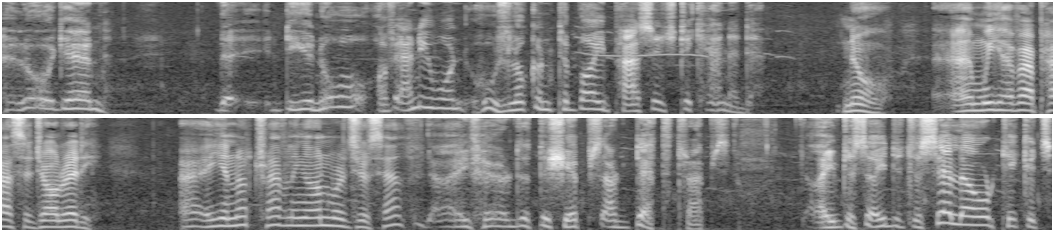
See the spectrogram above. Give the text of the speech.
Hello again. D- Do you know of anyone who's looking to buy passage to Canada? No, and we have our passage already. Uh, are you not travelling onwards yourself? I've heard that the ships are death traps. I've decided to sell our tickets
